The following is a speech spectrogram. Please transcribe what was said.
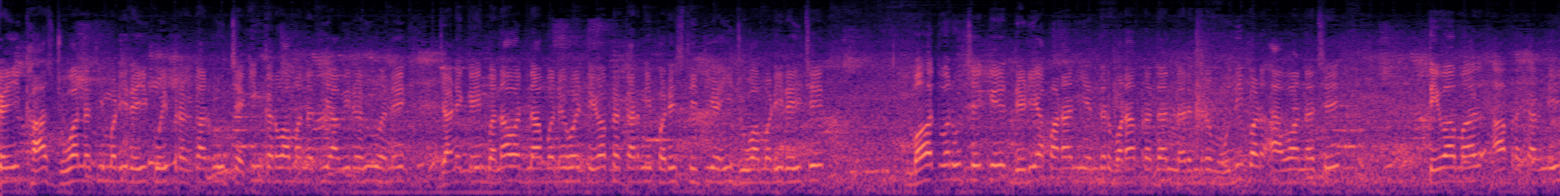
કંઈ ખાસ જોવા નથી મળી રહી, કોઈ પ્રકારનું ચેકિંગ કરવામાં નથી આવી રહ્યું અને જાણે કંઈ બનાવ જ ના બન્યો હોય તેવા પ્રકારની પરિસ્થિતિ અહીં જોવા મળી રહી છે. મહત્વનું છે કે દેડિયાપાડાની અંદર વડાપ્રધાન નરેન્દ્ર મોદી પણ આવવાના છે. તેવામાં આ પ્રકારની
